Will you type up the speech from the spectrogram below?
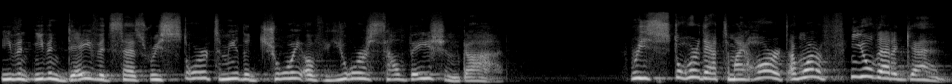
even, even David says, Restore to me the joy of your salvation, God. Restore that to my heart. I want to feel that again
